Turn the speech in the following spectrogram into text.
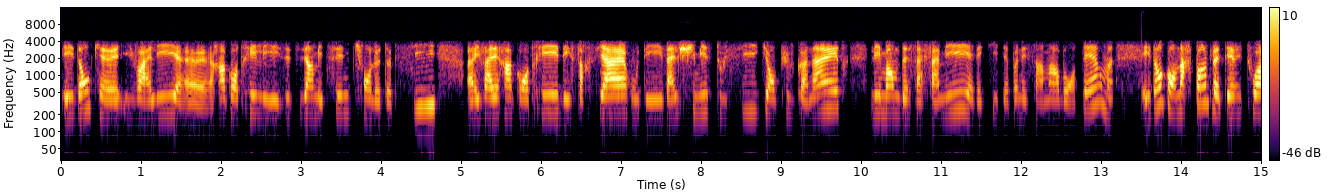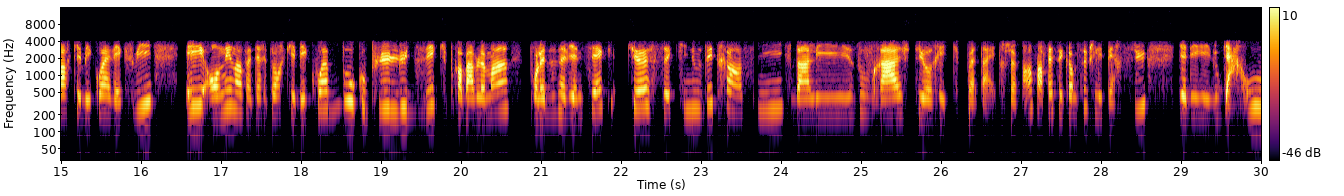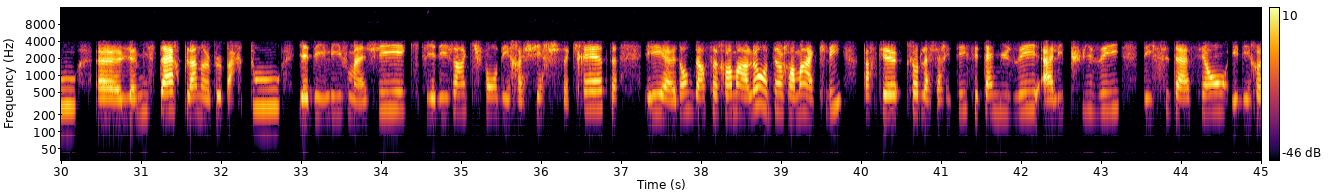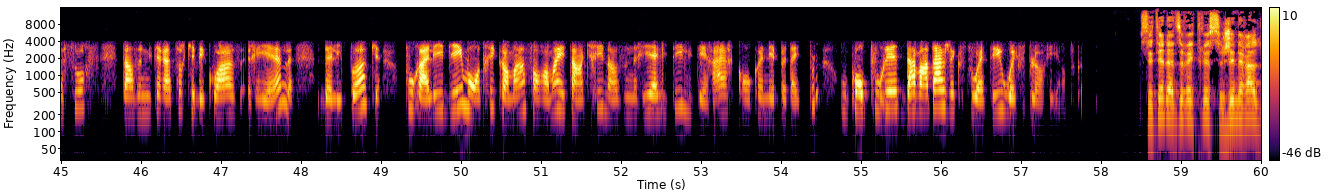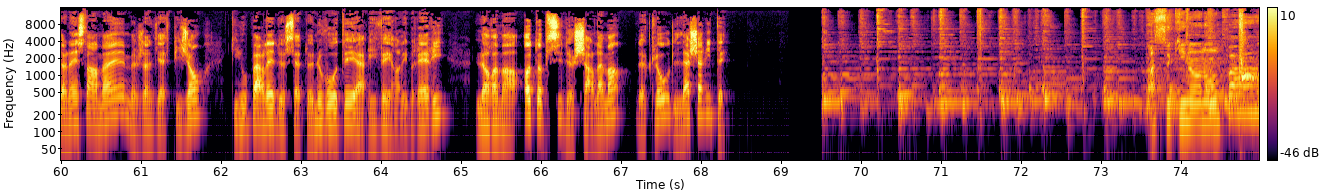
Et donc, euh, il va aller rencontrer les étudiants en médecine qui font l'autopsie. Il va aller rencontrer des sorcières ou des alchimistes aussi qui ont pu le connaître, les membres de sa famille avec qui il n'était pas nécessairement en bon terme. Et donc, on arpente le territoire québécois avec lui et on est dans un territoire québécois beaucoup plus ludique probablement pour le 19e siècle que ce qui nous est transmis dans les ouvrages théoriques, peut-être, je pense. En fait, c'est comme ça que je l'ai perçu. Il y a des loups-garous, euh, le mystère plane un peu partout, il y a des livres magiques, il y a des gens qui font des recherches secrètes. Et euh, donc, dans ce roman-là, on dit un roman à clé parce que Claude Lacharité s'est amusé à aller puiser des citations et des ressources dans une littérature québécoise réelle de l'époque pour aller bien montrer comment son roman est ancré dans une réalité littéraire qu'on connaît peut-être peu ou qu'on pourrait davantage exploiter ou explorer en tout cas. C'était la directrice générale de l'instant même, Geneviève Pigeon, qui nous parlait de cette nouveauté arrivée en librairie, le roman Autopsie de Charlemagne de Claude Lacharité. À ceux qui n'en ont pas,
